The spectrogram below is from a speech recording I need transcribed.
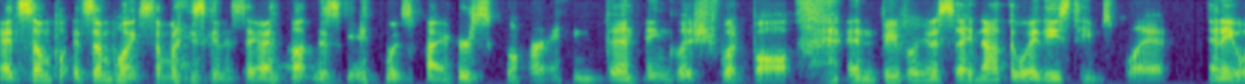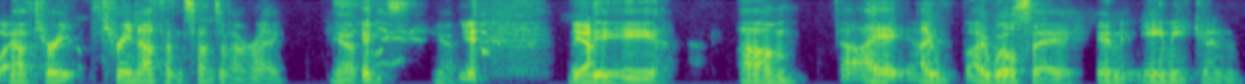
at some point at some point somebody's going to say i thought this game was higher scoring than english football and people are going to say not the way these teams play it anyway Now three three nothing sounds about right. Yeah, yeah, Yeah. Yeah. The um, I I I will say, and Amy can,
